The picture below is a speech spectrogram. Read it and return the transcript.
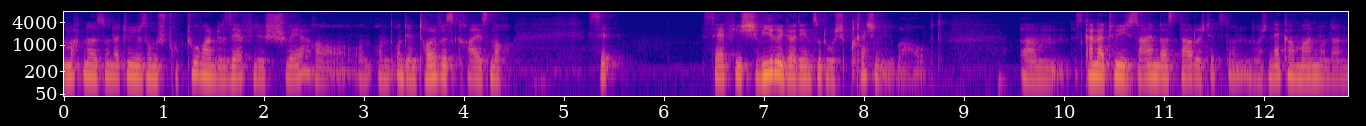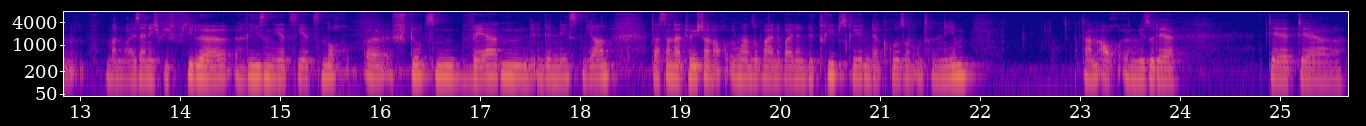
macht natürlich so einen Strukturwandel sehr viel schwerer und, und, und den Teufelskreis noch sehr, sehr viel schwieriger, den zu durchbrechen überhaupt. Ähm, es kann natürlich sein, dass dadurch jetzt durch Neckermann und dann, man weiß ja nicht, wie viele Riesen jetzt, jetzt noch äh, stürzen werden in den nächsten Jahren, dass dann natürlich dann auch irgendwann so bei, bei den Betriebsräten der größeren Unternehmen dann auch irgendwie so der, der, der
